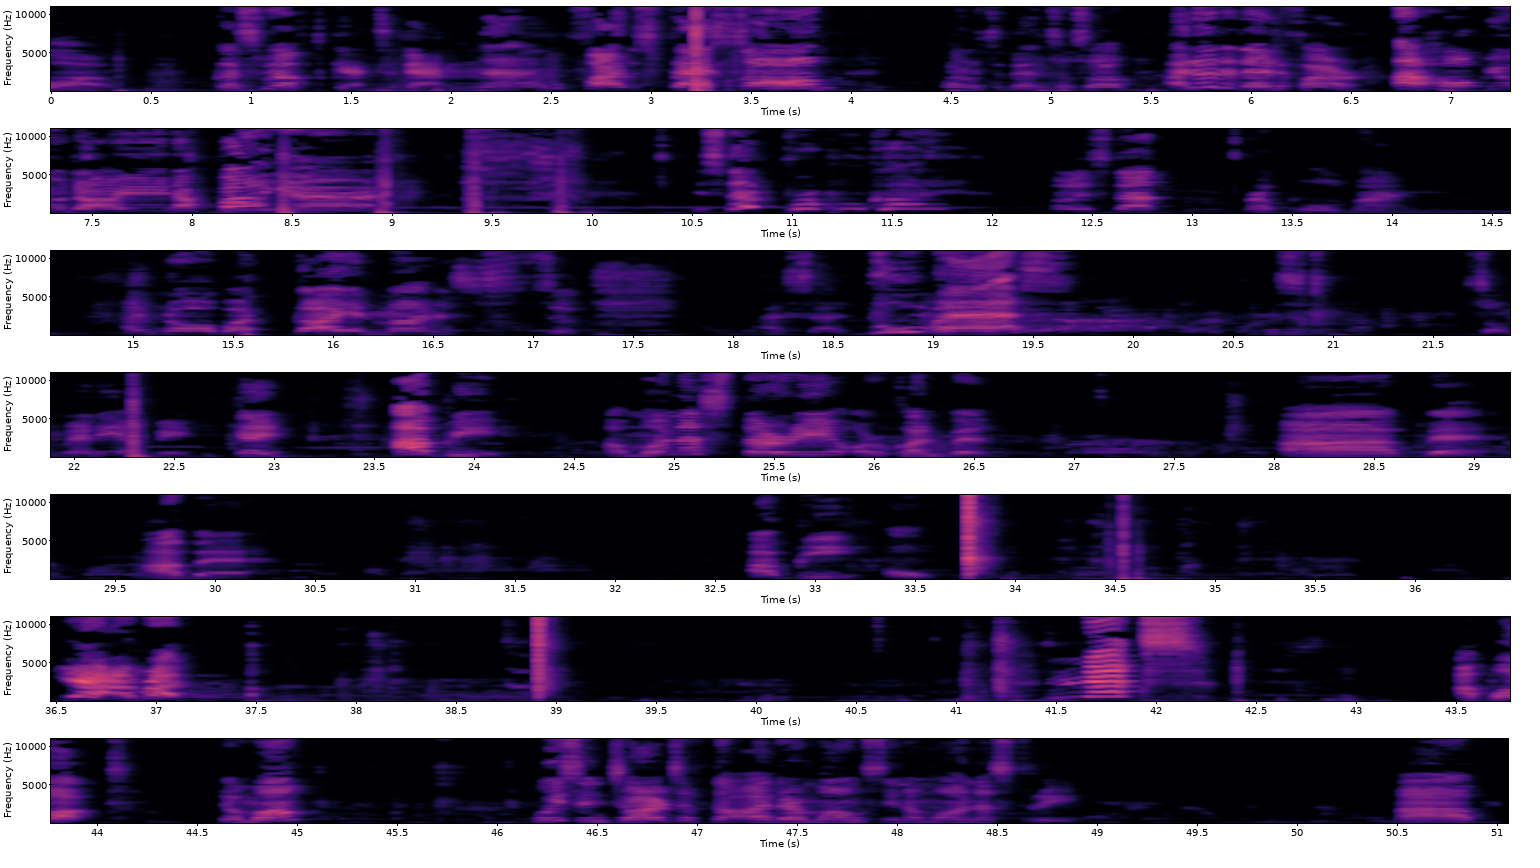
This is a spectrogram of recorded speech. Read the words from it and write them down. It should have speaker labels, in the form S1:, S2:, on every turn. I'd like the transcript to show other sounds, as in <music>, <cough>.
S1: read this in the while, cause we have to catch it and five splash song, five incidental song. I know the identifier. I hope you die in a fire. Is that purple guy? Or is that purple man? I know, but guy and man is uh, as a dumbass. So many of me. Okay, Abbey, a monastery or convent. Abe, Abe, Abbey. Oh, yeah, right. Next, Abbot, the monk who is in charge of the other monks in a monastery. Abbot,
